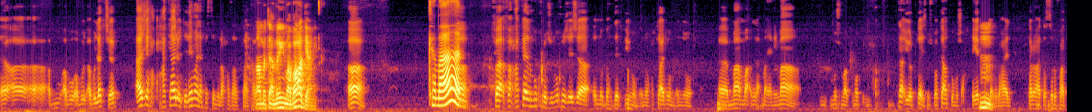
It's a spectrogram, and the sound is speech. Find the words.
آه آه ابو ابو ابو, أبو لكتشر اجى حكى له أنت ليه ما نفذت الملاحظات تاعت آه؟ متأمرين مع بعض يعني آه كمان آه. فحكى المخرج المخرج اجى إنه بهدل فيهم إنه حكى لهم إنه آه ما ما لا ما يعني ما مش ما not your place مش مكانكم مش حقيتكم. تعملوا هاي تعملوا هاي التصرفات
